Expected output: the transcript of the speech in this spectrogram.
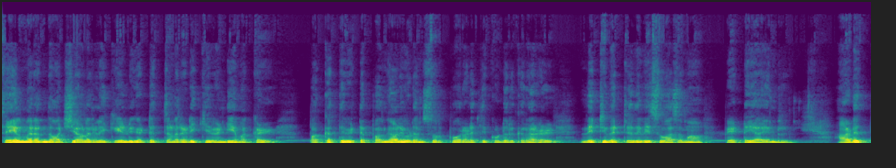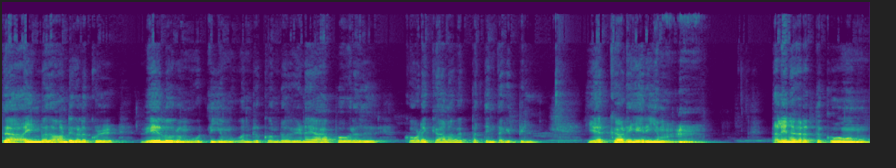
செயல்மறந்த ஆட்சியாளர்களை கேள்வி கேட்டு திணறடிக்க வேண்டிய மக்கள் பக்கத்து வீட்டு பங்காளியுடன் சொற்போர் நடத்தி கொண்டிருக்கிறார்கள். வெற்றி பெற்றது விசுவாசமா பேட்டையா என்று. அடுத்த ஐம்பது ஆண்டுகளுக்குள் வேலூரும் ஊட்டியும் ஒன்றுக்கொன்று இணையாகப் போகிறது கோடைக்கால வெப்பத்தின் தகிப்பில். ஏற்காடு ஏரியும் தலைநகரத்து கூவமும்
